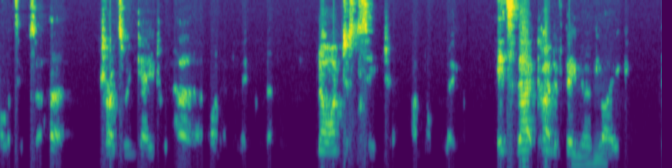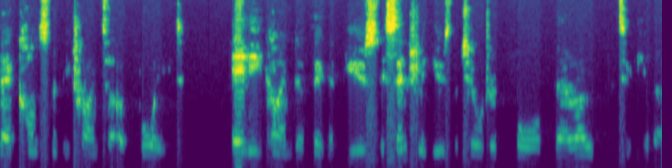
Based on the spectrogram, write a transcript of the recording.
politics at her, try to engage with her on a political level, no, I'm just a teacher. I'm not political. It's that kind of thing of mm-hmm. like they're constantly trying to avoid any kind of thing and use essentially use the children for their own particular.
